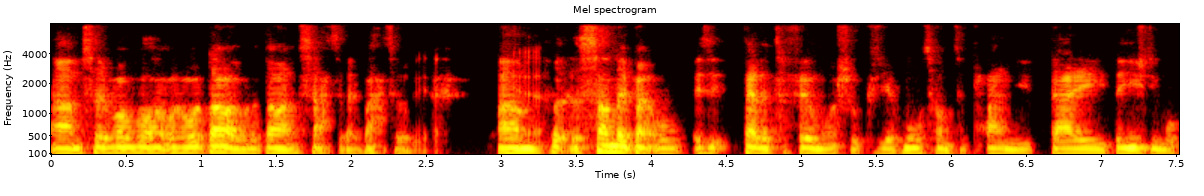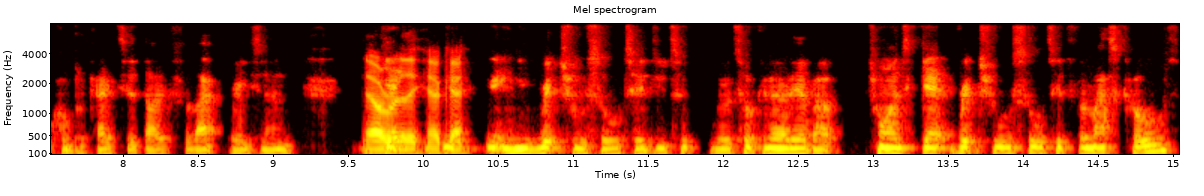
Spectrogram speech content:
Um, so if I, if I die, I want to die on a Saturday battle. Um, Yeah. but the Sunday battle is it better to field marshal because you have more time to plan your day. They're usually more complicated though for that reason. Oh Get- really? Okay. Getting your ritual sorted. You took, we were talking earlier about trying to get rituals sorted for mass calls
